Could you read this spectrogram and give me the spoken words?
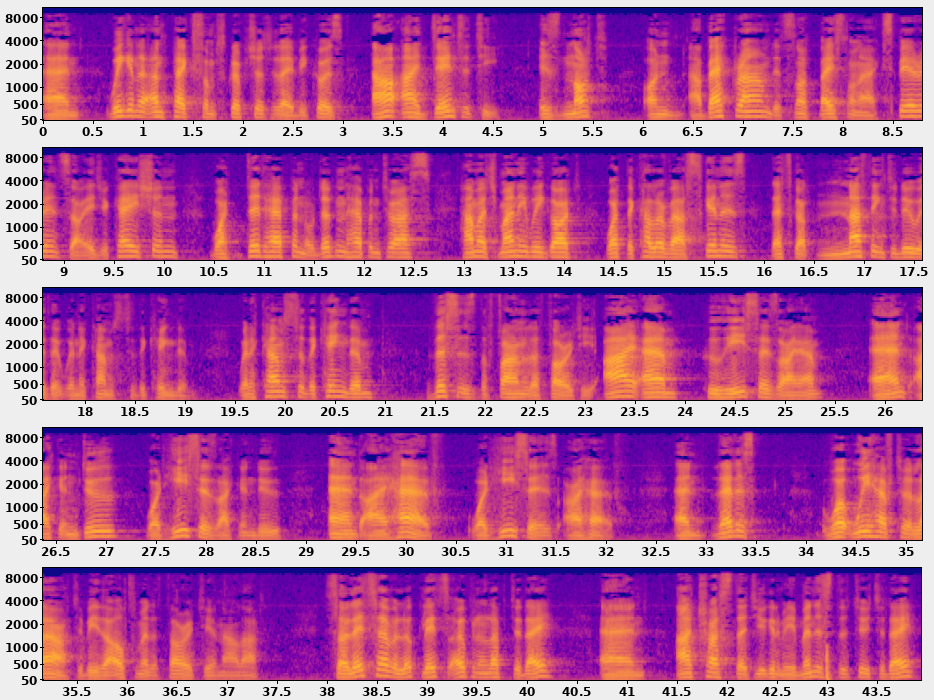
And we're going to unpack some scripture today because our identity is not on our background, it's not based on our experience, our education, what did happen or didn't happen to us, how much money we got, what the color of our skin is. That's got nothing to do with it when it comes to the kingdom. When it comes to the kingdom, this is the final authority. I am who he says I am, and I can do what he says I can do, and I have what he says I have. And that is what we have to allow to be the ultimate authority in our life. So let's have a look. Let's open it up today. And I trust that you're going to be ministered to today.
